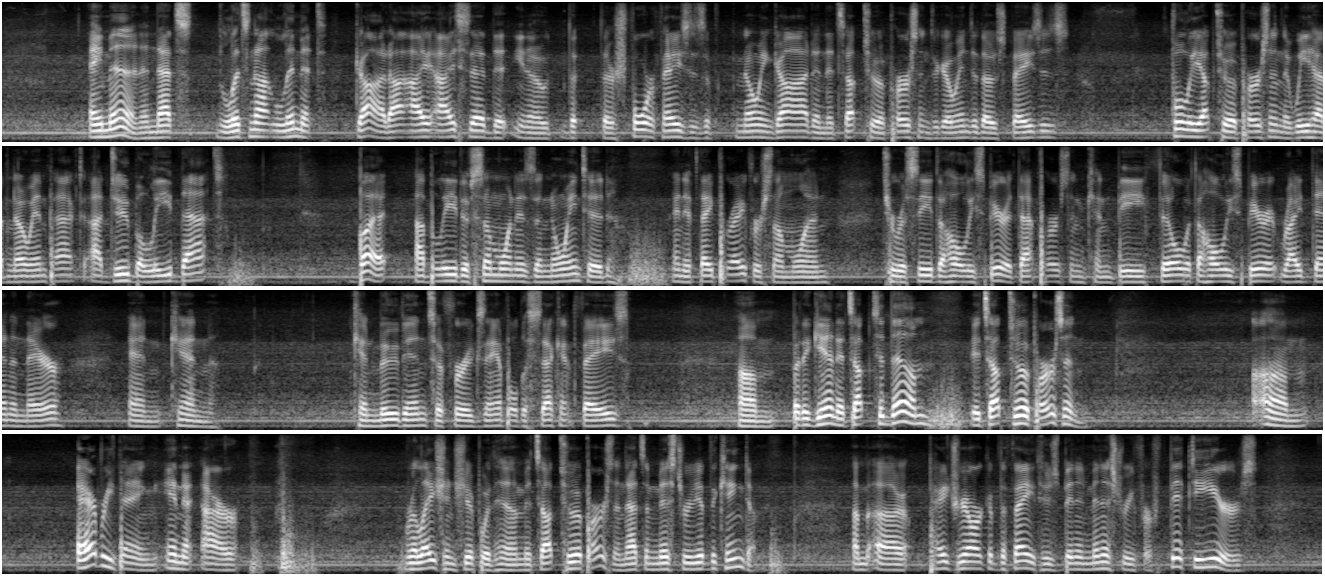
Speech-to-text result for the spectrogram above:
Amen. And that's, let's not limit God. I, I, I said that, you know, the, there's four phases of knowing God, and it's up to a person to go into those phases. Fully up to a person that we have no impact. I do believe that. But I believe if someone is anointed and if they pray for someone, to receive the Holy Spirit, that person can be filled with the Holy Spirit right then and there and can can move into, for example, the second phase. Um, but again, it's up to them. It's up to a person. Um, everything in our relationship with Him, it's up to a person. That's a mystery of the kingdom a, patriarch of the faith who's been in ministry for 50 years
